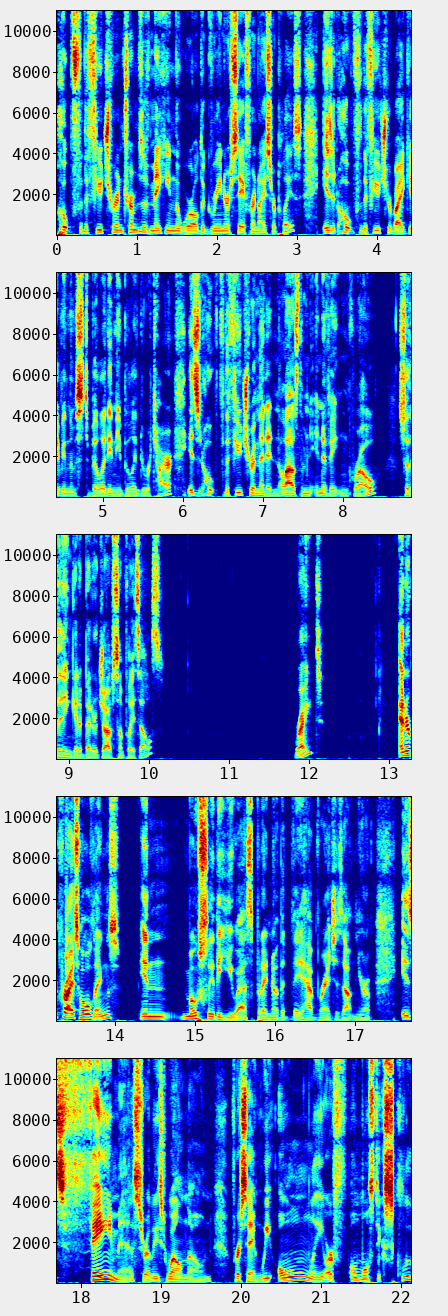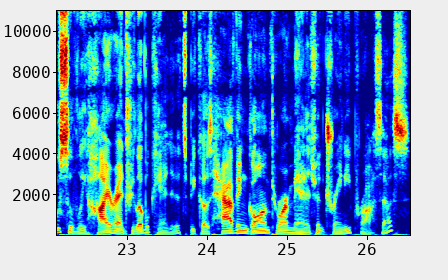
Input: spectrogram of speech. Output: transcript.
hope for the future in terms of making the world a greener, safer, nicer place? Is it hope for the future by giving them stability and the ability to retire? Is it hope for the future and that it allows them to innovate and grow so they can get a better job someplace else? Right? Enterprise Holdings in mostly the US, but I know that they have branches out in Europe, is famous, or at least well known, for saying we only or f- almost exclusively hire entry level candidates because having gone through our management trainee process,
